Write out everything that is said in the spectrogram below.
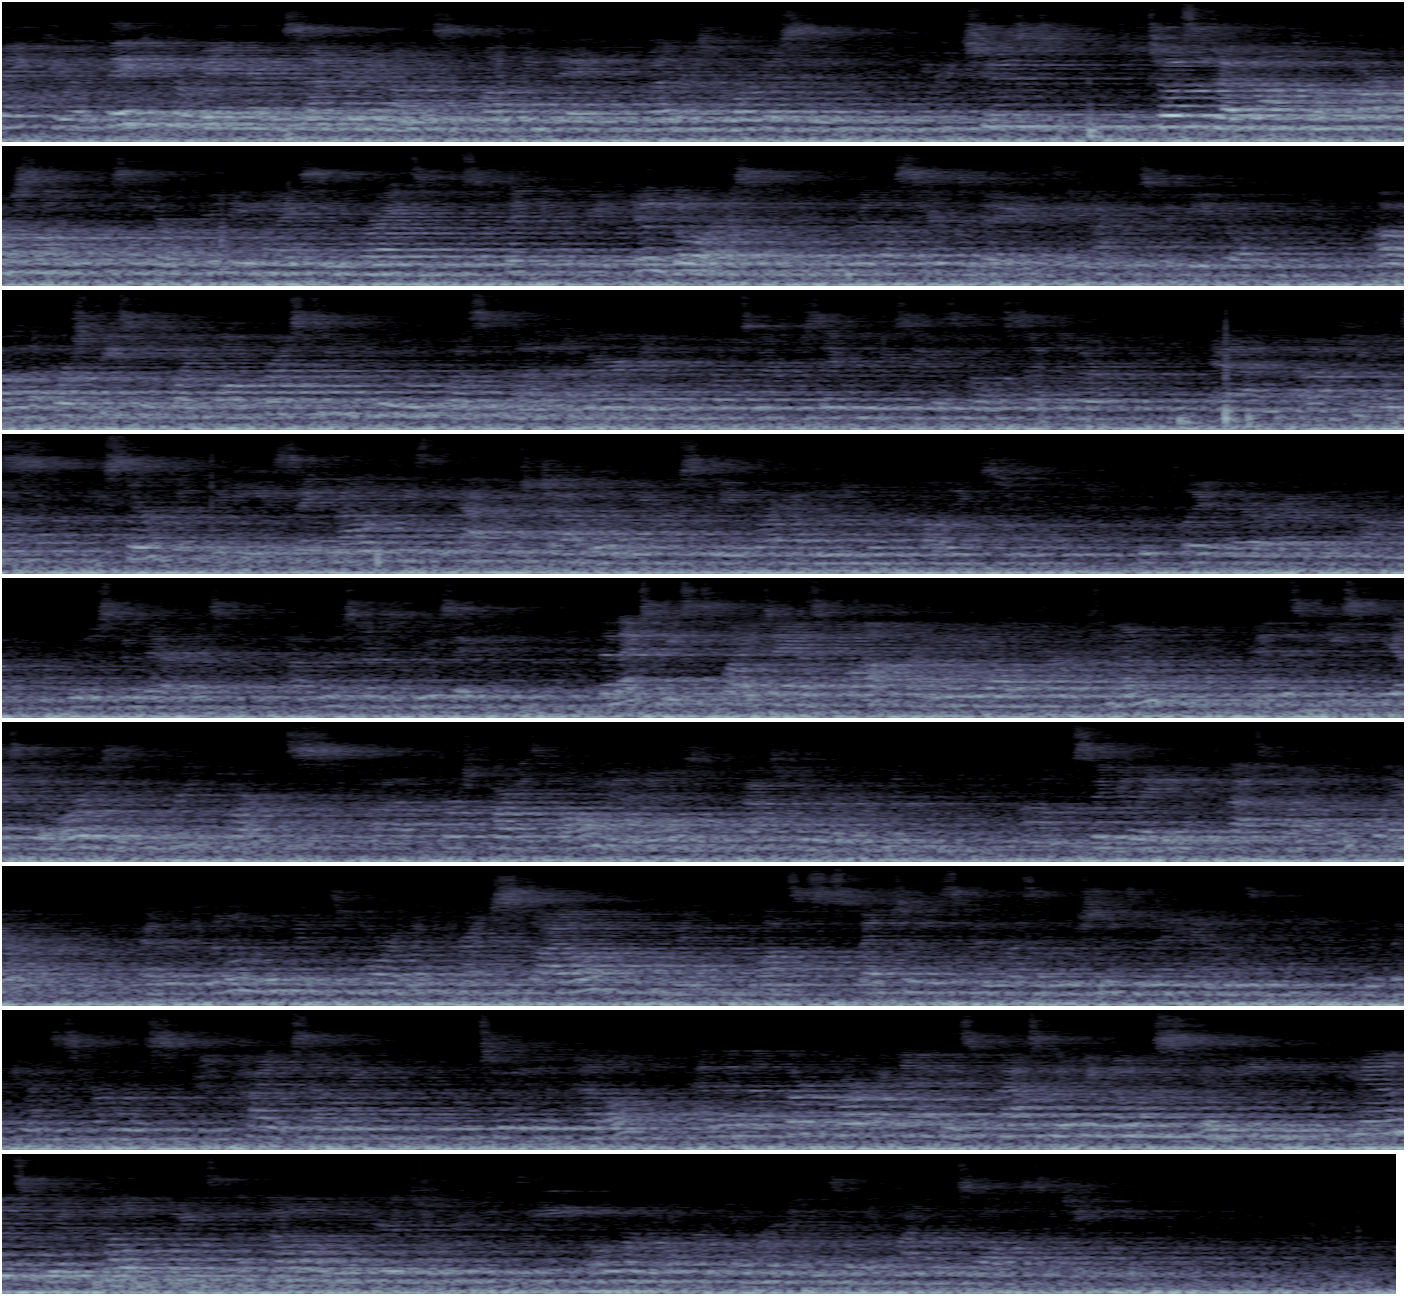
Thank you, and thank you for being here this afternoon on this lovely day. The weather is gorgeous, and you could choose, to, chose to have gone to a park or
